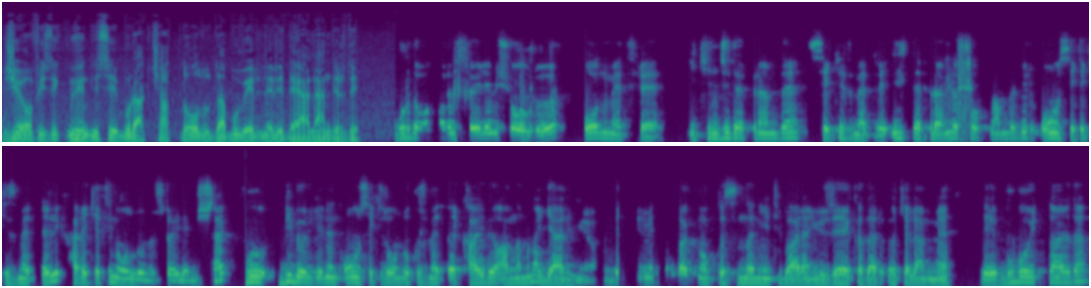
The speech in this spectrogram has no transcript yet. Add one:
Jeofizik mühendisi Burak Çatlıoğlu da bu verileri değerlendirdi. Burada onların söylemiş olduğu 10 metre, ikinci depremde 8 metre, ilk depremde toplamda bir 18 metrelik hareketin olduğunu söylemişler. Bu bir bölgenin 18-19 metre kaydığı anlamına gelmiyor. Depremin odak noktasından itibaren yüzeye kadar ötelenme e, bu boyutlarda,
